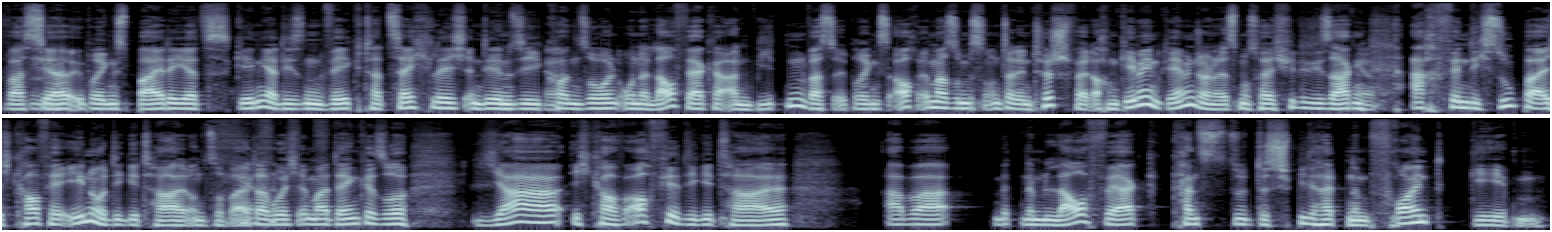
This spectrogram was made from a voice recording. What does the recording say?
Was ja übrigens beide jetzt gehen ja diesen Weg tatsächlich, indem sie Konsolen ohne Laufwerke anbieten, was übrigens auch immer so ein bisschen unter den Tisch fällt. Auch im Gaming, Gaming Journalismus höre ich viele, die sagen, Ja. ach, finde ich super, ich kaufe ja eh nur digital und so weiter, wo ich immer denke so, ja, ich kaufe auch viel digital, aber mit einem Laufwerk kannst du das Spiel halt einem Freund geben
